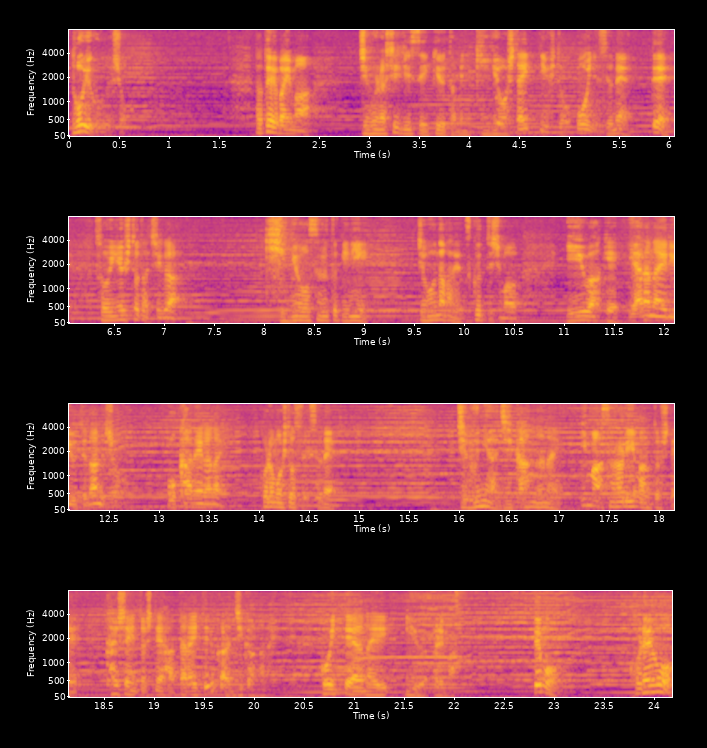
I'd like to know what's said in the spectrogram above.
どういうことでしょう。例えば今自分らしい人生生きるために起業したいっていう人多いですよね。でそういう人たちが起業するときに自分の中で作ってしまう言い訳やらない理由って何でしょう。お金がない。これも一つですよね。自分には時間がない。今サラリーマンとして会社員として働いてるから時間がない。こういったやらない理由があります。でもこれを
